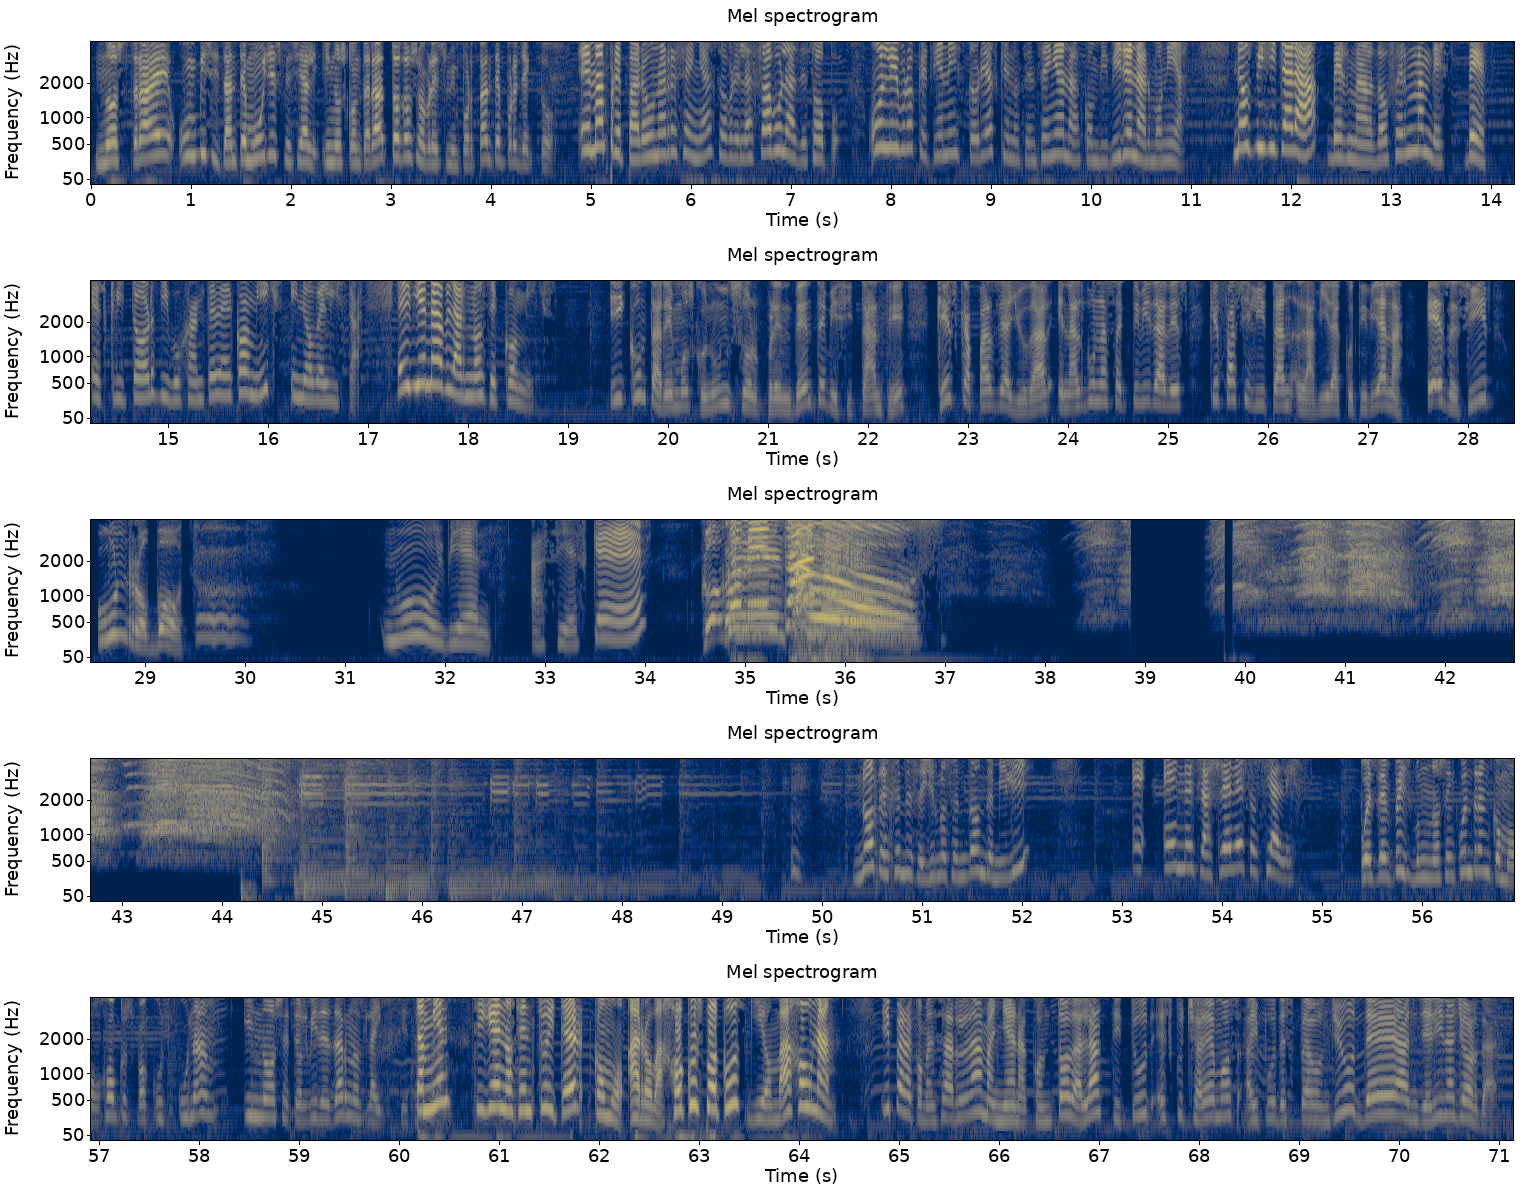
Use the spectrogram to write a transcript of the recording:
Nos trae un visitante muy especial y nos contará todo sobre su importante proyecto. Emma preparó una reseña sobre las fábulas de Sopo, un libro que tiene historias que nos enseñan a convivir en armonía. Nos visitará Bernardo Fernández, Beth, escritor, dibujante de cómics y novelista. Él viene a hablarnos de cómics. Y contaremos con un sorprendente visitante que es capaz de ayudar en algunas actividades que facilitan la vida cotidiana, es decir, un robot. Muy bien. Así es que... ¡Comenzamos! No dejen de seguirnos en donde, Mili. E- en nuestras redes sociales. Pues en Facebook nos encuentran como Hocus Pocus UNAM y no se te olvide darnos like si También síguenos en Twitter como arroba hocus pocus-unam. Y para comenzar la mañana con toda la actitud, escucharemos I Put a Spell on You de Angelina Jordan.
